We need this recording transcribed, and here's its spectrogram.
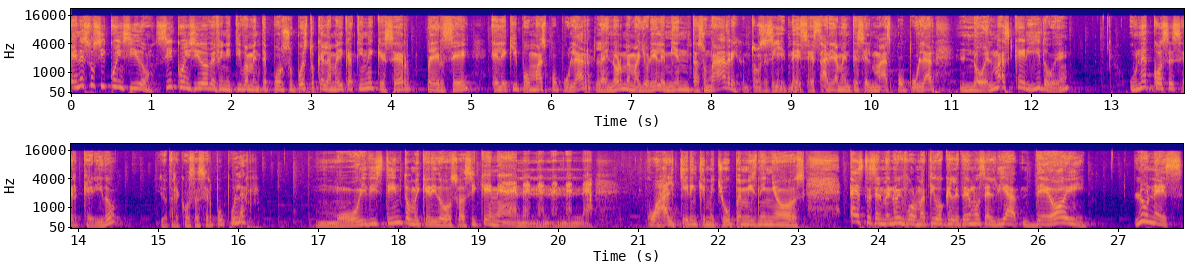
En eso sí coincido, sí coincido definitivamente. Por supuesto que el América tiene que ser per se el equipo más popular. La enorme mayoría le mienta a su madre. Entonces sí, necesariamente es el más popular, no el más querido, ¿eh? Una cosa es ser querido y otra cosa es ser popular. Muy distinto, mi querido oso. Así que, na, na, na, na, na. ¿Cuál quieren que me chupe, mis niños? Este es el menú informativo que le tenemos el día de hoy, lunes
